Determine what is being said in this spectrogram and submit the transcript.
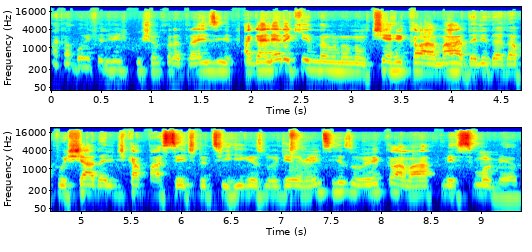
Acabou, infelizmente, puxando para trás. E a galera que não, não, não tinha reclamado ali da, da puxada ali de capacete do T. Higgins no Jalen Ramsey resolveu reclamar nesse momento.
